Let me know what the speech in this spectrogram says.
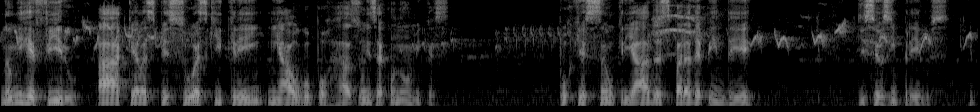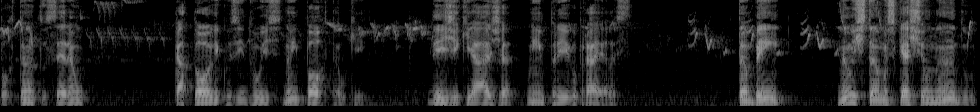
Não me refiro a aquelas pessoas que creem em algo por razões econômicas porque são criadas para depender de seus empregos e, portanto, serão católicos, hindus, não importa o que, desde que haja um emprego para elas. Também não estamos questionando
